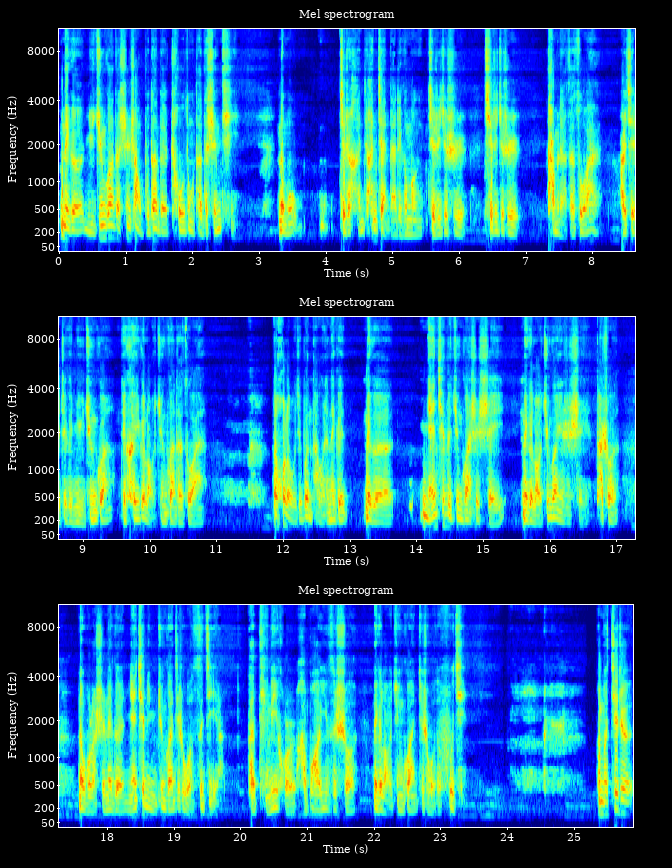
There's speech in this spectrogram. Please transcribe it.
那个女军官在身上不断的抽动他的身体，那么就是很很简单，这个梦其实就是其实就是他们俩在做爱，而且这个女军官和一个老军官在做爱。那后来我就问他，我说那个那个年轻的军官是谁？那个老军官又是谁？他说，那吴老师，那个年轻的女军官就是我自己呀。他停了一会儿，很不好意思说，那个老军官就是我的父亲。那么接着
